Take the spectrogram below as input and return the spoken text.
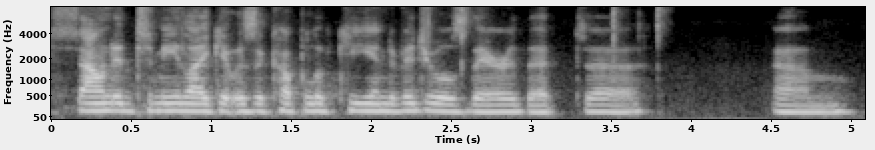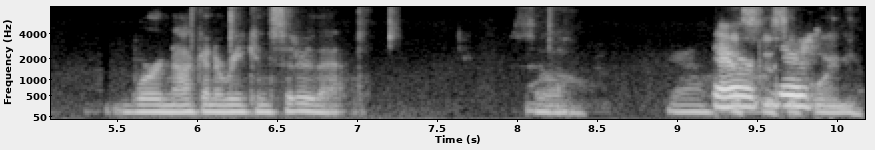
sounded to me like it was a couple of key individuals there that uh, um, were not going to reconsider that. So, yeah, there, that's disappointing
